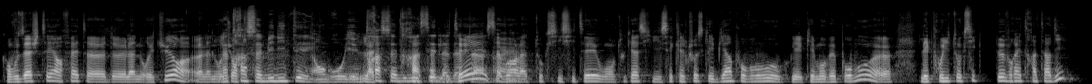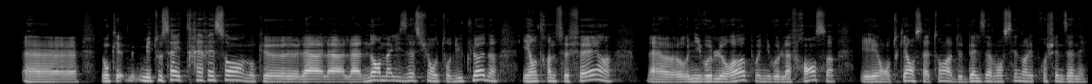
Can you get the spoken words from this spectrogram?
Quand vous achetez en fait de la nourriture, la nourriture. La traçabilité, en gros, il y a une traçabilité, de la data. Savoir la toxicité, ou en tout cas si c'est quelque chose qui est bien pour vous ou qui est mauvais pour vous. les produits toxiques devraient être interdits. Euh, donc, mais tout ça est très récent. Donc, euh, la, normalisation autour du cloud est en train de se faire euh, au niveau de l'Europe, au niveau de la France, et en tout cas, on s'attend à de belles avancées dans les prochaines années.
